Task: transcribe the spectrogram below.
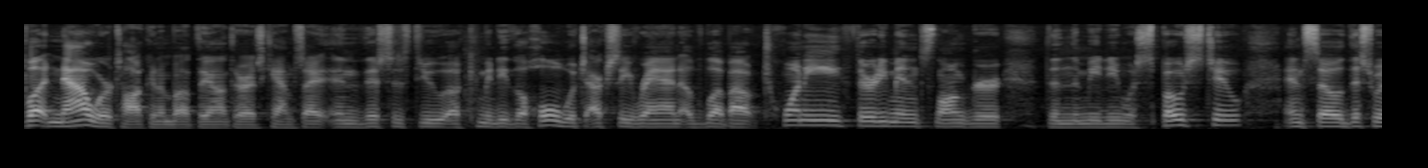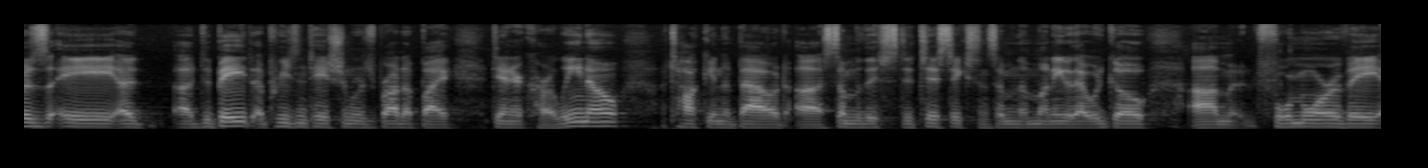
but now we're talking about the authorized campsite, and this is through a committee of the whole, which actually ran about 20, 30 minutes longer than the meeting was supposed to. And so this was a, a, a debate, a presentation was brought up by Daniel Carlino, talking about uh, some of the statistics and some of the money that would go um, for more of a,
